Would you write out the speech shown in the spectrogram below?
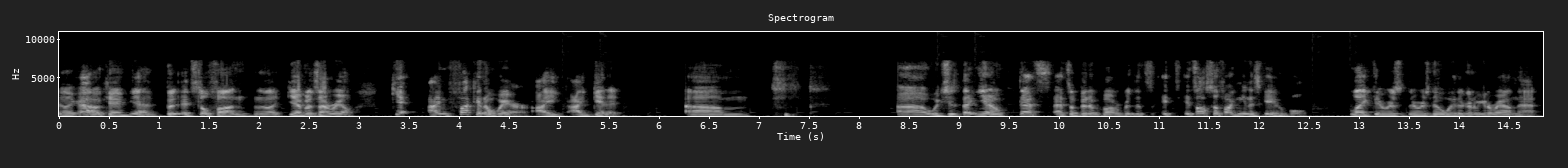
You're like oh okay yeah but it's still fun. And they're like yeah but it's not real. Yeah i'm fucking aware. I i get it. Um uh which is that you know that's that's a bit of a bummer but it's it's, it's also fucking inescapable like there was there was no way they're going to get around that.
